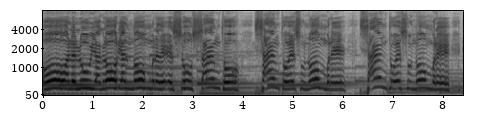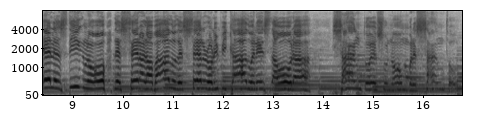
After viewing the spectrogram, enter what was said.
Oh, aleluya, gloria al nombre de Jesús. Santo, santo es su nombre. Santo es su nombre. Él es digno de ser alabado, de ser glorificado en esta hora. Santo es su nombre, santo.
